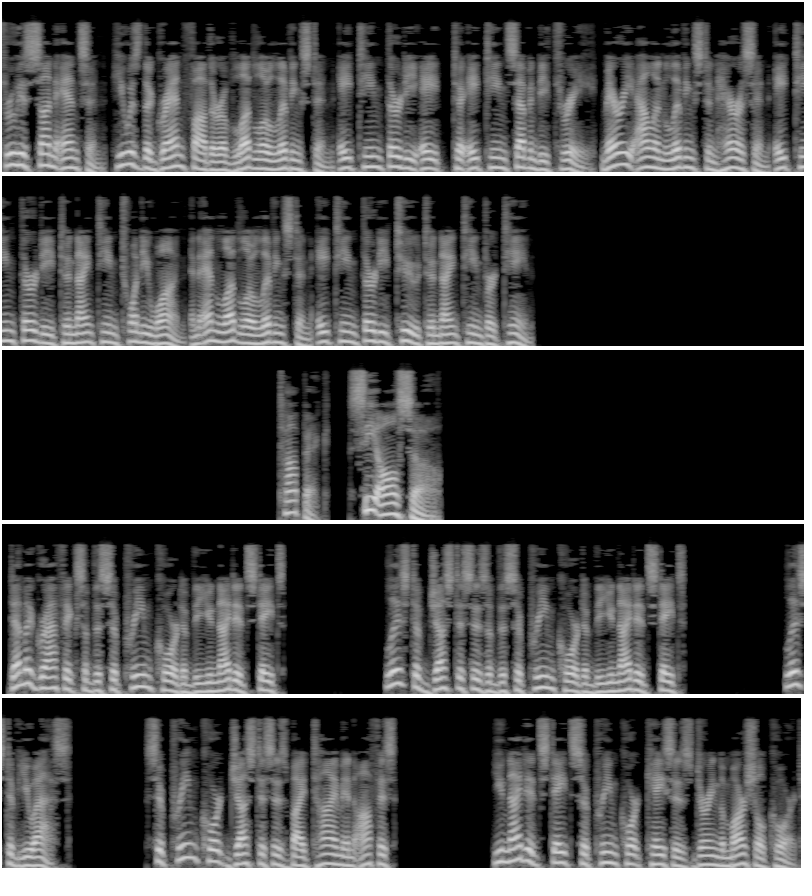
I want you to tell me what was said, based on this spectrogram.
Through his son Anson, he was the grandfather of Ludlow Livingston (1838–1873), Mary Allen Livingston Harrison (1830–1921), and Anne Ludlow Livingston (1832–1913). Topic. See also. Demographics of the Supreme Court of the United States List of Justices of the Supreme Court of the United States List of U.S. Supreme Court Justices by time in office United States Supreme Court cases during the Marshall Court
